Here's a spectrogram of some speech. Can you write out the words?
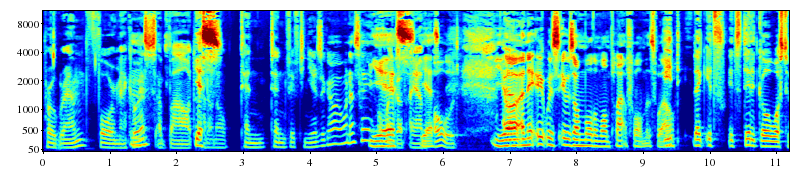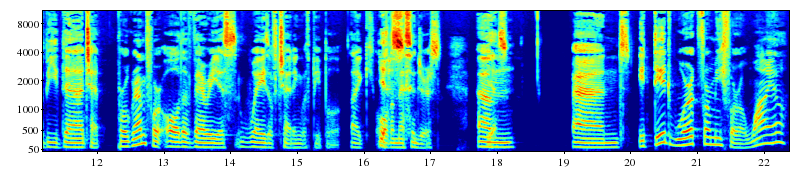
program for macOS about Mm-hmm. Yes. I don't know 10, 10 15 years ago? I want to say. Yes, Oh my god, I am yes. old. Yeah, Um, and it, it was it was on more than one platform as well. It like its its stated goal was to be the chat program for all the various ways of chatting with people, like all Yes. the messengers. Um, And it did work for me for a while,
